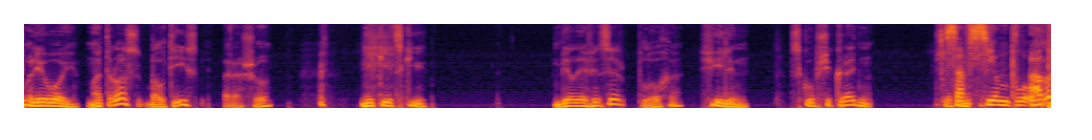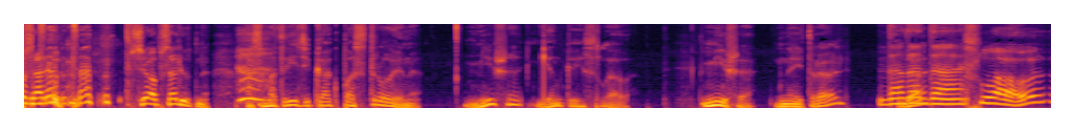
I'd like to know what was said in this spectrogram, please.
Полевой матрос, Балтийский, хорошо. Никитский, белый офицер, плохо. Филин, скупщик краден, там- Совсем плохо. Абсолютно. Все абсолютно. А смотрите, как построено. Миша, Генка и Слава. Миша нейтраль, Да-да-да. Слава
